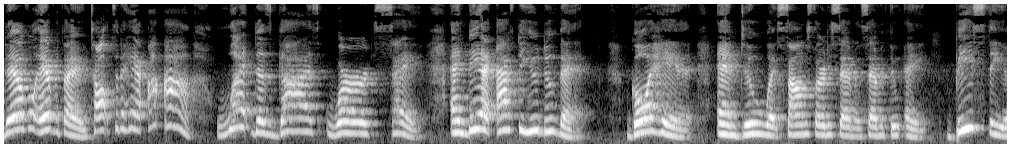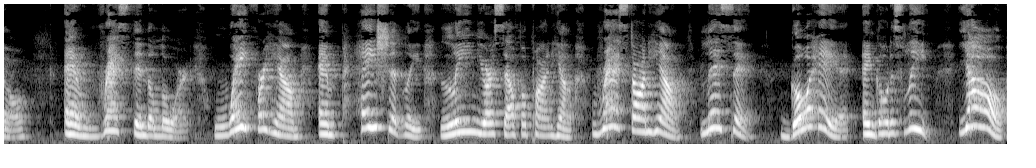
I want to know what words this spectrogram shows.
devil, everything. Talk to the hand. Uh-uh. What does God's word say? And then after you do that, go ahead and do what Psalms 37, 7 through 8 be still and rest in the Lord. Wait for him and patiently lean yourself upon him. Rest on him. Listen, go ahead and go to sleep. Y'all,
